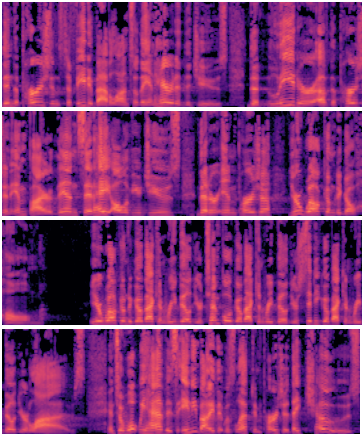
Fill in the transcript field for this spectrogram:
Then the Persians defeated Babylon, so they inherited the Jews. The leader of the Persian Empire then said, Hey, all of you Jews that are in Persia, you're welcome to go home. You're welcome to go back and rebuild your temple, go back and rebuild your city, go back and rebuild your lives. And so, what we have is anybody that was left in Persia, they chose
